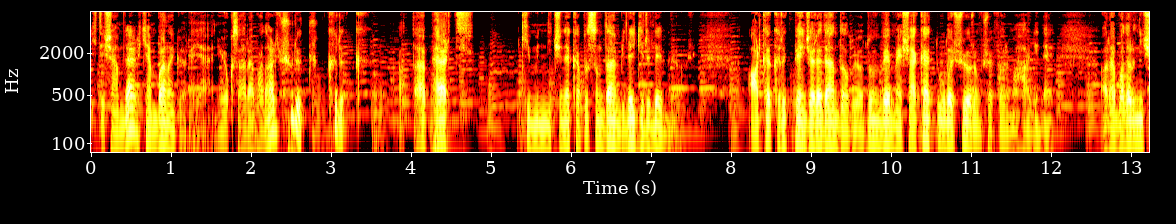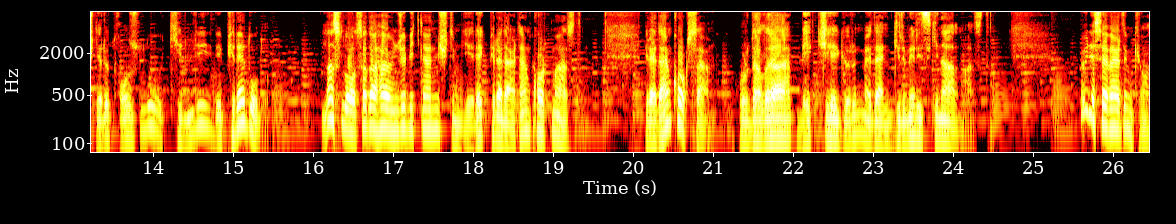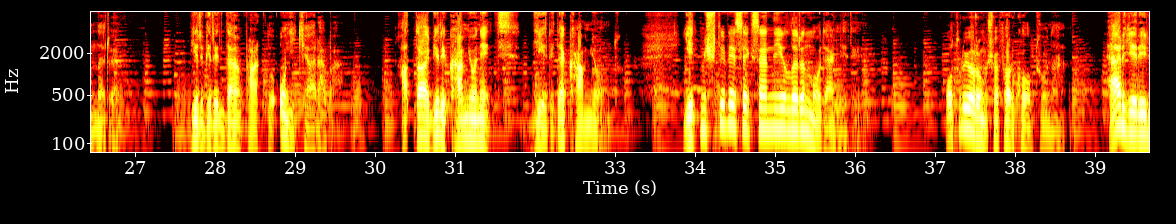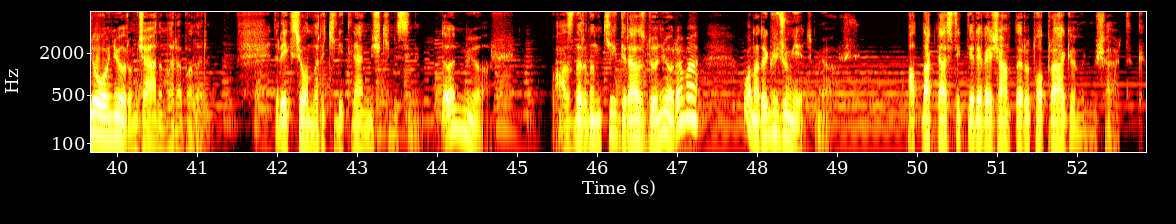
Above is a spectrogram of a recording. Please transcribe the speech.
İhtişam derken bana göre yani yoksa arabalar çürük, kırık, hatta pert. Kiminin içine kapısından bile girilemiyor. Arka kırık pencereden dalıyordum ve meşakkatle ulaşıyorum şoför haline. Arabaların içleri tozlu, kirli ve pire dolu. Nasıl olsa daha önce bitlenmiştim diyerek pirelerden korkmazdım. Pireden korksam hurdalığa bekçiye görünmeden girme riskini almazdım. Öyle severdim ki onları. Birbirinden farklı 12 araba. Hatta biri kamyonet, diğeri de kamyondu. 70'li ve 80'li yılların modelleri. Oturuyorum şoför koltuğuna. Her yeriyle oynuyorum canım arabaların. Direksiyonları kilitlenmiş kimisinin. Dönmüyor. Bazılarınınki biraz dönüyor ama ona da gücüm yetmiyor. Patlak lastikleri ve jantları toprağa gömülmüş artık.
